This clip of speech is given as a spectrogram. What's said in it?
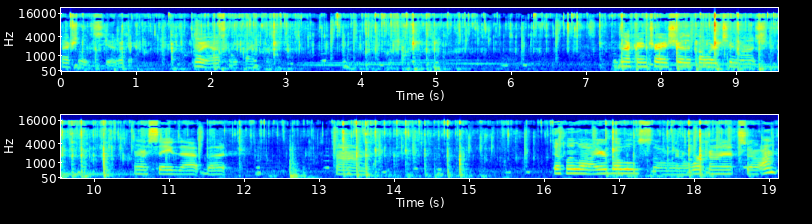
actually looks good, okay. Oh yeah, that's gonna be fine. I'm not gonna try to show the color too much. I'm gonna save that, but, um, definitely a lot of air bubbles, so I'm gonna work on it. So I'm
